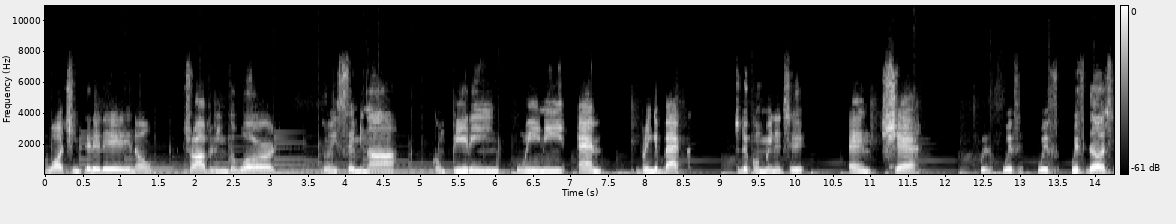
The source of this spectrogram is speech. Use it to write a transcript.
watching Tererê, you know, traveling the world, doing seminar, competing, winning, and bring it back to the community and share with with with with us,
